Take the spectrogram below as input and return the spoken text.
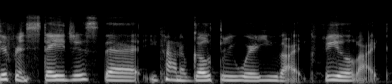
different stages that you kind of go through where you like feel like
